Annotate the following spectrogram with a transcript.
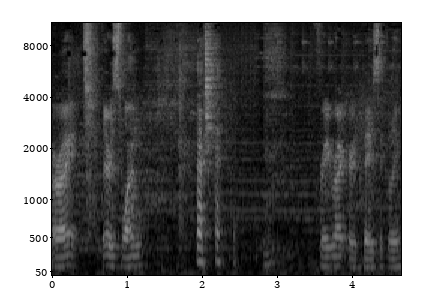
Alright, there's one. Free record, basically.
